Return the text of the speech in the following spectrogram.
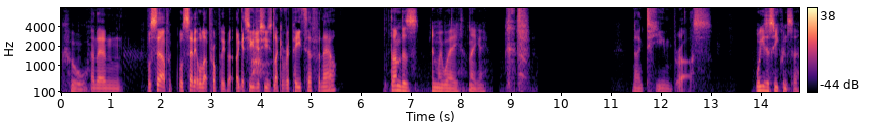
Cool. and then we'll set up. We'll set it all up properly. But I guess you can just use like a repeater for now. Thunder's in my way. There you go. Nineteen brass. We'll use a sequencer.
